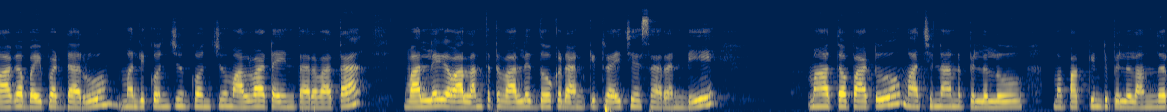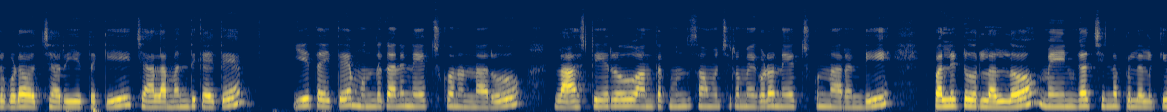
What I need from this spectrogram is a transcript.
బాగా భయపడ్డారు. మళ్ళీ కొంచెం కొంచెం అలవాటు అయిన తర్వాత వాళ్ళే వాళ్ళంతట వాళ్ళే దూకడానికి ట్రై చేశారండి. మాతో పాటు మా చిన్నాన్న పిల్లలు మా పక్కింటి పిల్లలు అందరూ కూడా వచ్చారు ఈతకి. చాలామందికి అయితే ఈత అయితే ముందుగానే నేర్చుకొని ఉన్నారు లాస్ట్ ఇయర్ అంతకుముందు సంవత్సరమే కూడా నేర్చుకున్నారండి. పల్లెటూర్లలో మెయిన్గా చిన్నపిల్లలకి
